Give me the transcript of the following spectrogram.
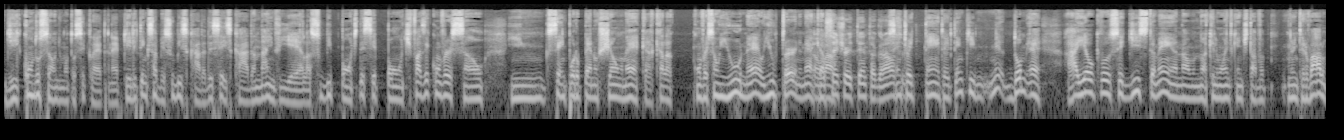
de condução de motocicleta, né? Porque ele tem que saber subir escada, descer escada, andar em viela, subir ponte, descer ponte, fazer conversão em, sem pôr o pé no chão, né? Aquela conversão em U, né? O U-turn, né? É Aquela, 180 graus. 180, ele tem que. É, aí é o que você disse também, naquele momento que a gente estava no intervalo,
